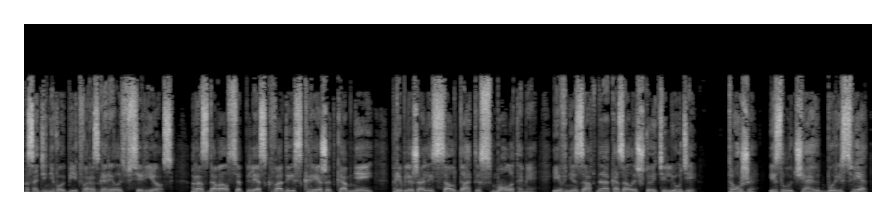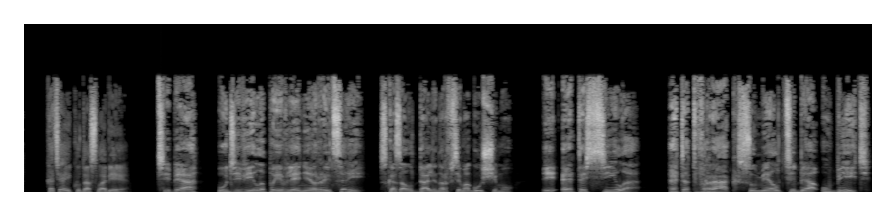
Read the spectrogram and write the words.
Позади него битва разгорелась всерьез. Раздавался плеск воды, скрежет камней, приближались солдаты с молотами, и внезапно оказалось, что эти люди тоже излучают буресвет, хотя и куда слабее. «Тебя удивило появление рыцарей?» — сказал Далинор всемогущему. «И эта сила, этот враг сумел тебя убить!»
